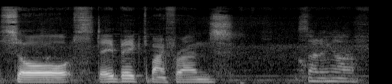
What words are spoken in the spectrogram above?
So stay baked, my friends. Signing off.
